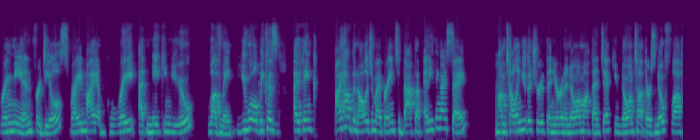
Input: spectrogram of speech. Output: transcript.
bring me in for deals, right? Mm-hmm. I am great at making you love me. You will, because mm-hmm. I think I have the knowledge in my brain to back up anything I say. Mm-hmm. I'm telling you the truth and you're going to know I'm authentic. You know, I'm telling, there's no fluff.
